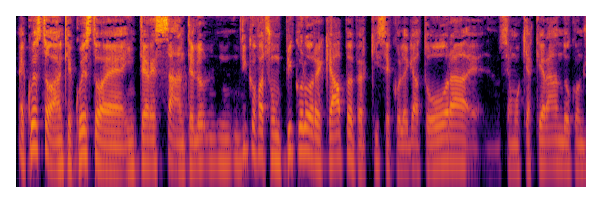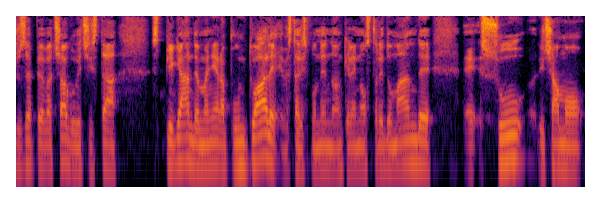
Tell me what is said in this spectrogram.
E questo, anche questo è interessante. Lo, dico, faccio un piccolo recap per chi si è collegato ora. Eh, stiamo chiacchierando con Giuseppe Vacciago che ci sta spiegando in maniera puntuale e sta rispondendo anche alle nostre domande eh, su, diciamo,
